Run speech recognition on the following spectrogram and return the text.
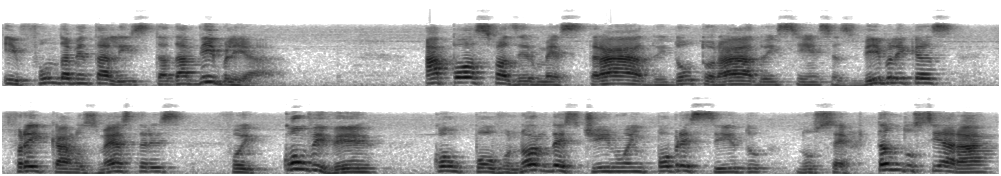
e fundamentalista da Bíblia. Após fazer mestrado e doutorado em ciências bíblicas, Frei Carlos Mestres foi conviver com o povo nordestino empobrecido no sertão do Ceará,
